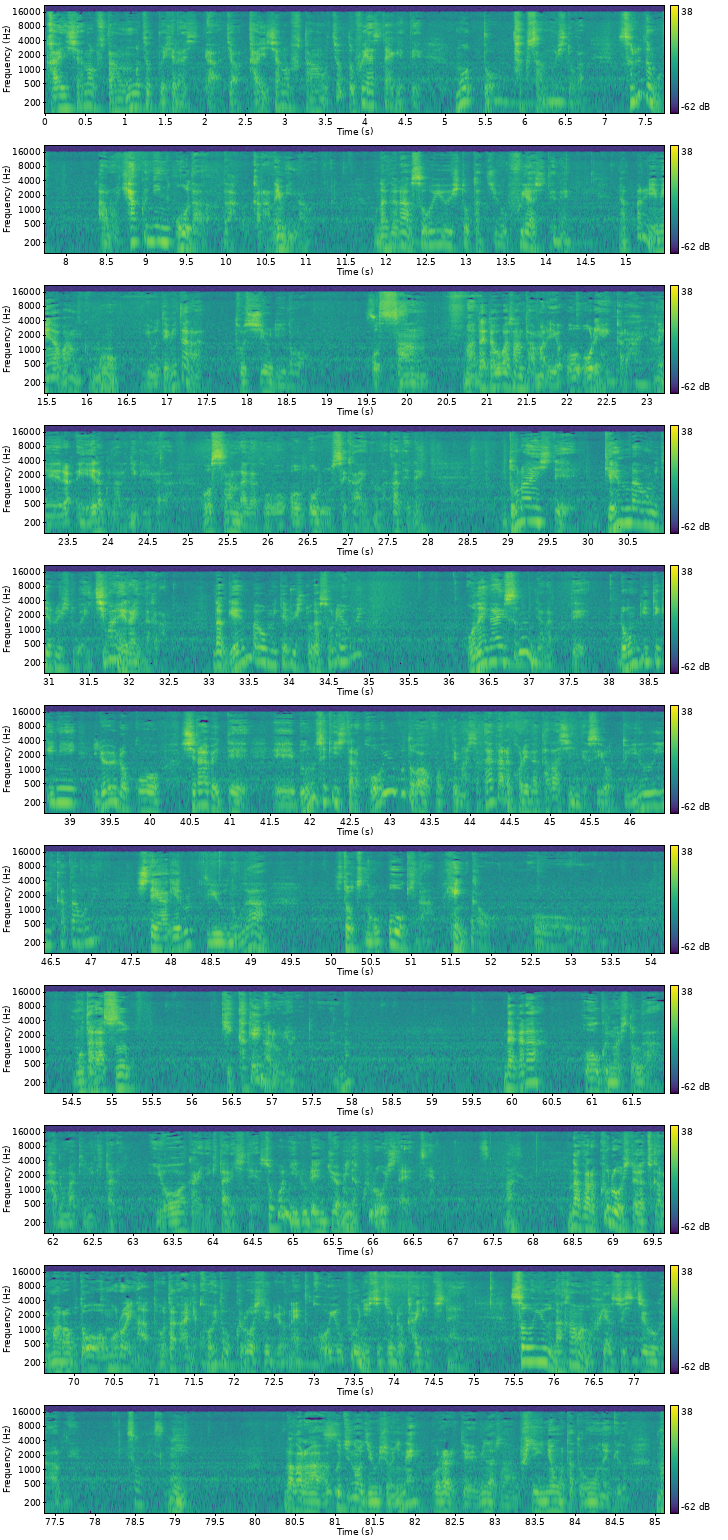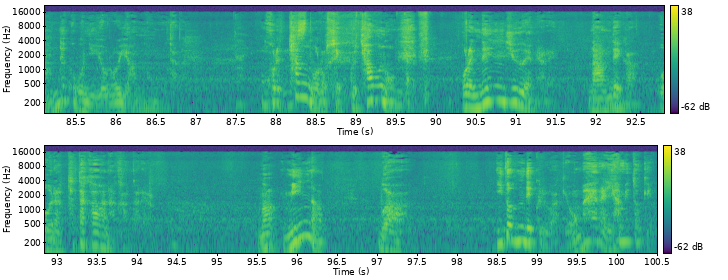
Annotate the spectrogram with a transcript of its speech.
会社の負担をちょっと減らしいやじゃあ会社の負担をちょっと増やしてあげてもっとたくさんの人が。それでもあの100人オーダーだからねみんなだからそういう人たちを増やしてねやっぱりメガバンクも言うてみたら年寄りのおっさんまあ大体おばさんってあんまりおおれへんから、ね、偉偉くなりにくいからおっさんらがこうおおる世界の中でねどないして現場を見てる人が一番偉いんだから。だから現場を見てる人がそれをねお願いするんじゃなくて論理的にいろいろこう調べて、えー分析したらこういうことが起こってましただからこれが正しいんですよという言い方をねしてあげるっていうのが一つの大きな変化をもたらすきっかけになるんやろうと思うよな。だから多くの人が春巻きに来たり洋和会に来たりしてそこにいる連中はみんな苦労したやつや。な。だから苦労したやつから学ぶとおおもろいなってお互いにこういうとこ苦労してるよねってこういうふうにしてそれを解決したい。そういう仲間を増やす必要があるね。そうですね、うん。だからうちの事務所にね来られて皆さん不思議に思ったと思うねんけどなんでここに鎧やんのみたいな。これ単語の節句ちゃうのみたいな。これ年中やねんあれ。なんでか。俺ら戦わなあかんからやろ。なみんなは挑んでくるわけ。お前らやめとけ。と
